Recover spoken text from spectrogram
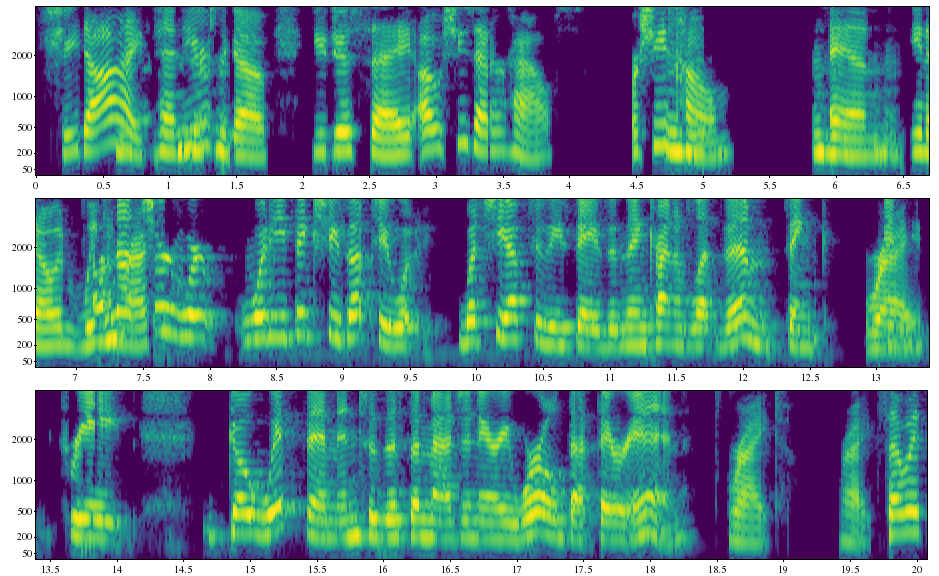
She died 10 years ago. You just say, Oh, she's at her house or she's mm-hmm. home. Mm-hmm. And mm-hmm. you know, and we. I'm not sure where. What do you think she's up to? What What's she up to these days? And then kind of let them think, right? create go with them into this imaginary world that they're in. Right. Right. So it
